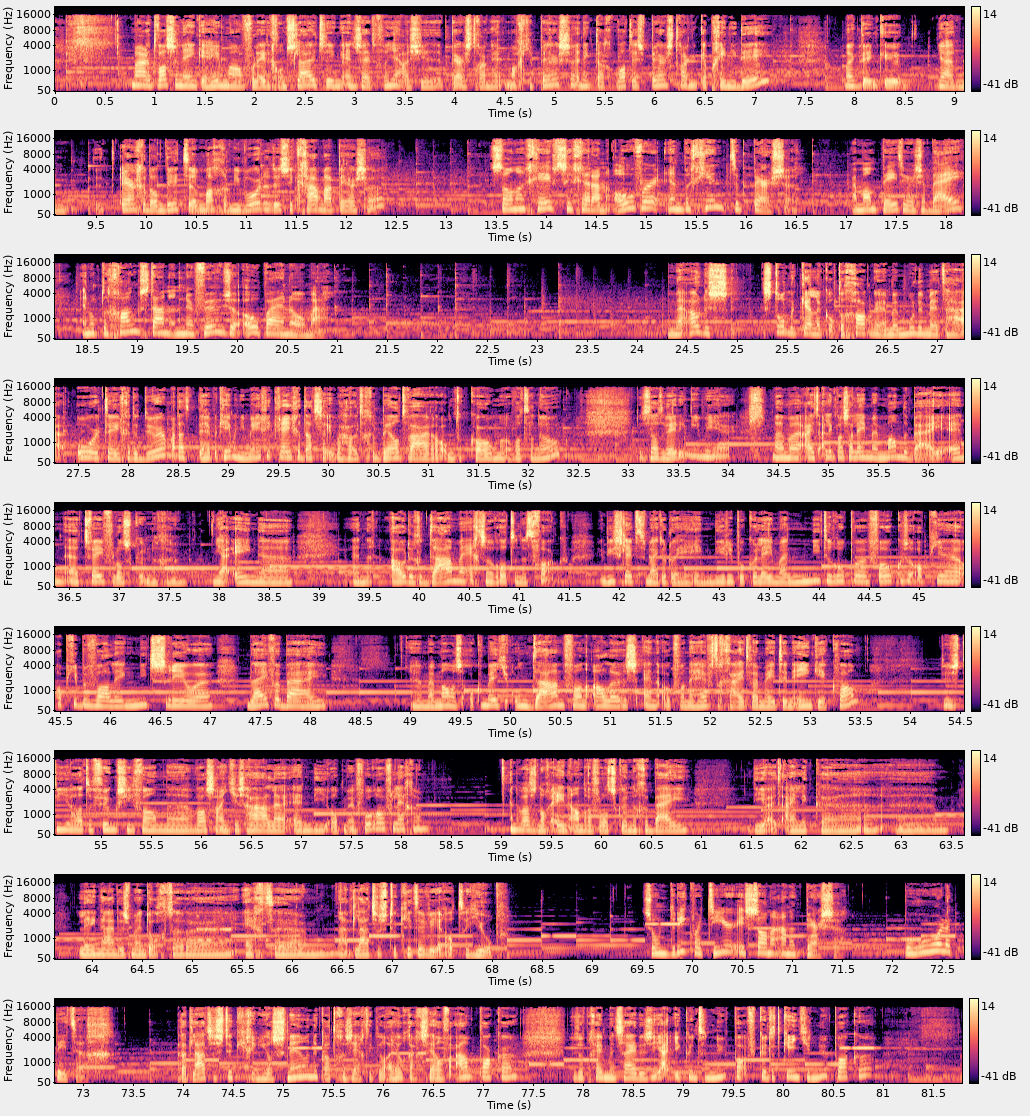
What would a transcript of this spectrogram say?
Maar het was in één keer helemaal volledige ontsluiting. En ze zeiden van ja, als je persstrang hebt, mag je persen. En ik dacht, wat is persstrang? Ik heb geen idee. Maar ik denk, eh, ja, het erger dan dit eh, mag het niet worden, dus ik ga maar persen. Sanne geeft zich eraan over en begint te persen. Haar man Peter is erbij en op de gang staan een nerveuze opa en oma. Mijn ouders stonden kennelijk op de gang en mijn moeder met haar oor tegen de deur. Maar dat heb ik helemaal niet meegekregen dat zij überhaupt gebeld waren om te komen of wat dan ook. Dus dat weet ik niet meer. Maar uiteindelijk was alleen mijn man erbij en uh, twee verloskundigen. Ja, één, uh, een oudere dame, echt zo'n rot in het vak. En die sleepte mij er doorheen. Die riep ook alleen maar niet roepen, focussen op je, op je bevalling, niet schreeuwen, blijf erbij. Uh, mijn man was ook een beetje ontdaan van alles en ook van de heftigheid waarmee het in één keer kwam. Dus die had de functie van washandjes halen en die op mijn voorhoofd leggen. En er was nog één andere verloskundige bij, die uiteindelijk uh, Lena, dus mijn dochter, echt nou, het laatste stukje ter wereld hielp. Zo'n drie kwartier is Sanne aan het persen. Behoorlijk pittig. Dat laatste stukje ging heel snel en ik had gezegd ik wil heel graag zelf aanpakken. Dus op een gegeven moment zeiden ze ja, je kunt, het nu, je kunt het kindje nu pakken.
